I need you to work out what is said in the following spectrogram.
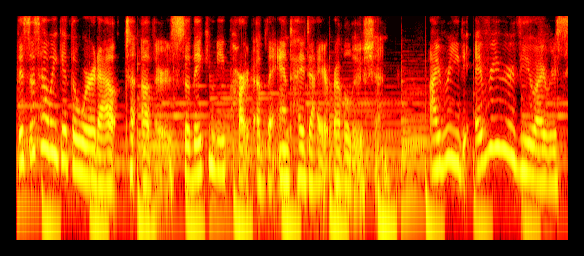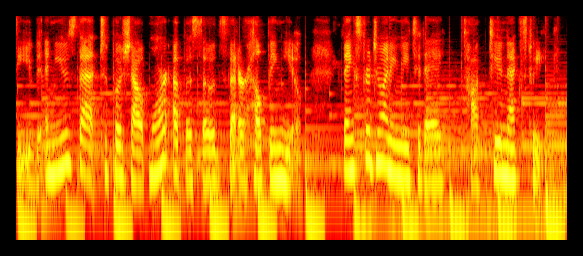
This is how we get the word out to others so they can be part of the anti diet revolution. I read every review I receive and use that to push out more episodes that are helping you. Thanks for joining me today. Talk to you next week.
